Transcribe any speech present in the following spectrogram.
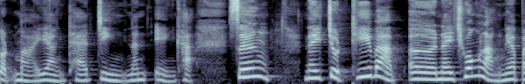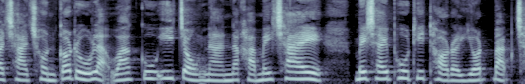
กฎหมายอย่างแท้จริงนั่นเองค่ะ ซึ่งในจุดที่แบบเออในช่วงหลังเนี่ยประชาชนก็รู้แหละว่ากู้อี้จงนั้นนะคะ ไม่ใช่ไม่ใช่ผู้ที่ทรยศแบบช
